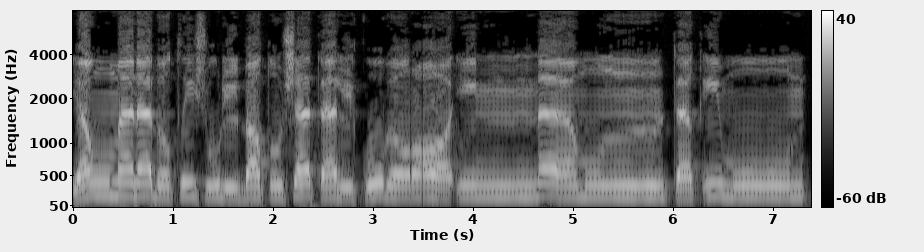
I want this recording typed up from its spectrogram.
يَوْمَ نَبْطِشُ الْبَطْشَةَ الْكُبْرَىٰ إِنَّا مُنتَقِمُونَ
